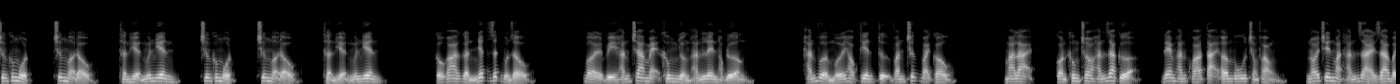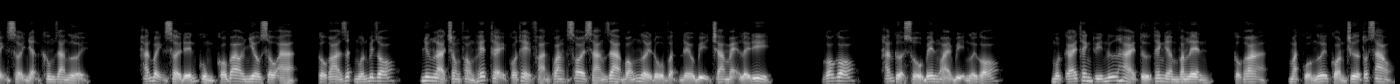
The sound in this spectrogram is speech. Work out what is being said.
chương không một, chương mở đầu, thần hiện nguyên nhiên, chương không một, chương mở đầu, thần hiện nguyên nhiên. Cậu a gần nhất rất buồn rầu. Bởi vì hắn cha mẹ không nhường hắn lên học đường. Hắn vừa mới học tiên tự văn trước vài câu. Mà lại, còn không cho hắn ra cửa, đem hắn khóa tại âm u trong phòng, nói trên mặt hắn giải ra bệnh sởi nhận không ra người. Hắn bệnh sởi đến cùng có bao nhiêu sâu a cậu a rất muốn biết rõ, nhưng là trong phòng hết thể có thể phản quang soi sáng ra bóng người đồ vật đều bị cha mẹ lấy đi. Gõ gõ, hắn cửa sổ bên ngoài bị người gõ. Một cái thanh thúy nữ hải tử thanh âm vang lên, cậu a, mặt của ngươi còn chưa tốt sao?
